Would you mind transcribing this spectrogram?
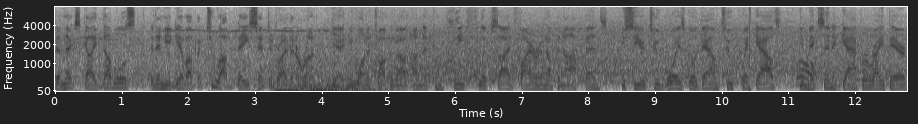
the next guy doubles, and then you give up a two-out base hit to drive in a run. Yeah, and you want to talk about on the complete flip side, firing up an offense. You see your two boys go down, two quick outs. You mix in a gapper right there.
